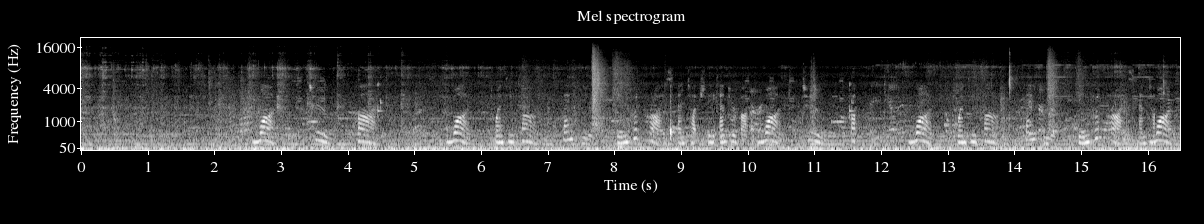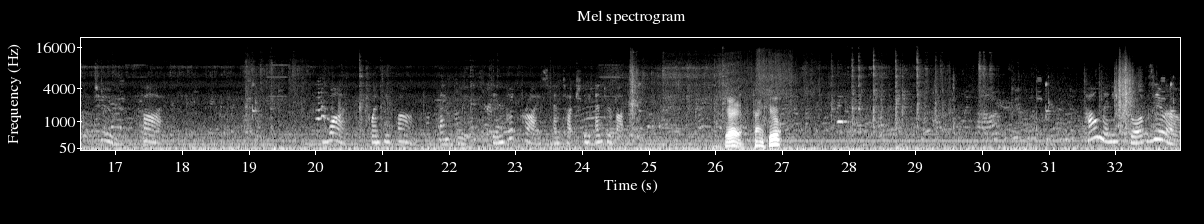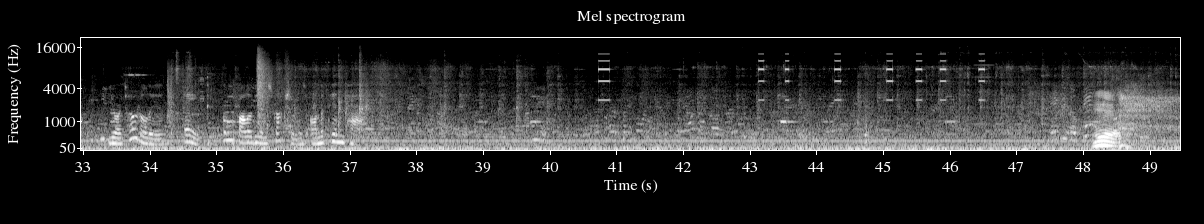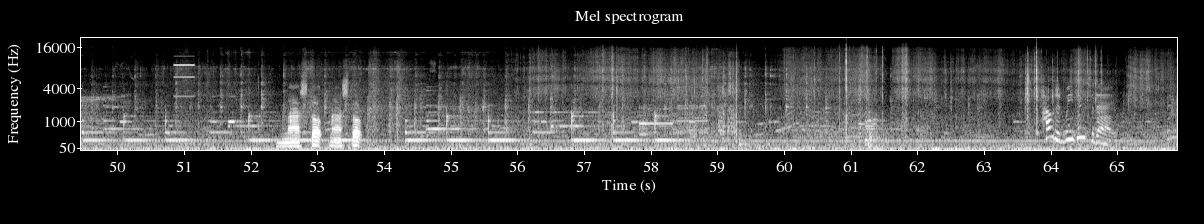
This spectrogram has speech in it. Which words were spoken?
One, two, five. One, twenty-five. Thank you. Input price and touch the enter button. One, two, five. One, twenty-five. Thank you. Input price and one, two, five. One, twenty-five. Thank you. Input price and touch the enter button. Okay, thank you. How many store zero? Your total is eight. Follow the instructions on the pin pad. Yeah. Masked up, masked up. How did we do today?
